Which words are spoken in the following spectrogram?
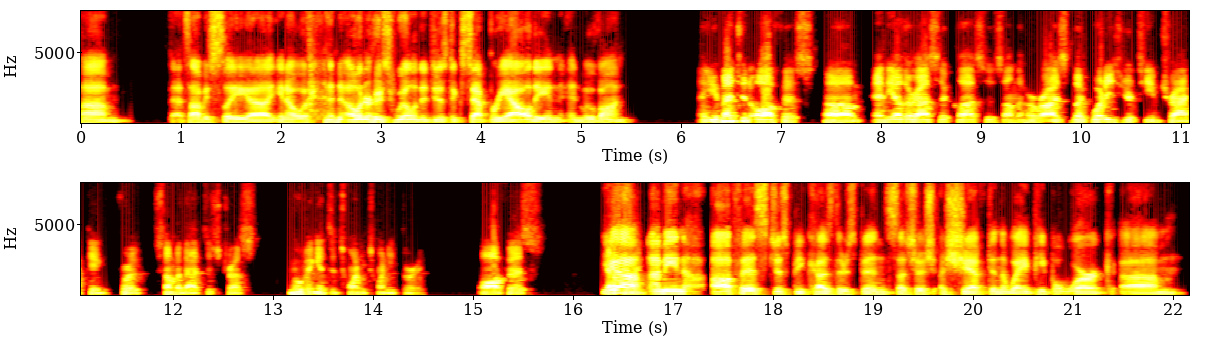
um, that's obviously uh, you know an owner who's willing to just accept reality and, and move on and you mentioned office. Um, any other asset classes on the horizon? Like, what is your team tracking for some of that distress moving into 2023? Office. Yeah, I mean, office just because there's been such a, a shift in the way people work. Um,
